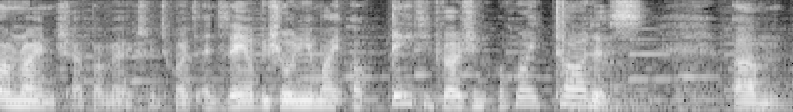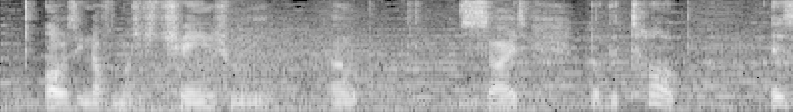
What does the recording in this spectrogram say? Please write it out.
I'm Ryan Chap, I'm X21, and today I'll be showing you my updated version of my TARDIS. Um, obviously nothing much has changed from the outside, but the top is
